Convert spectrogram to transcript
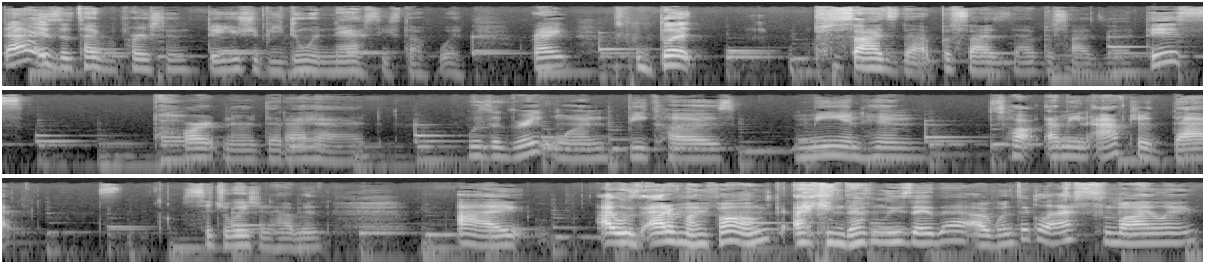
that is the type of person that you should be doing nasty stuff with, right? But besides that, besides that, besides that, this partner that I had was a great one because me and him talk I mean after that situation happened I I was out of my funk. I can definitely say that. I went to class smiling.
